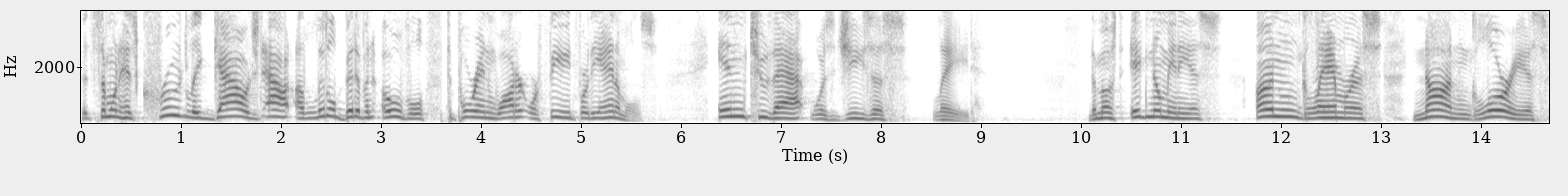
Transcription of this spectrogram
that someone has crudely gouged out a little bit of an oval to pour in water or feed for the animals. Into that was Jesus laid. The most ignominious, unglamorous, non glorious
